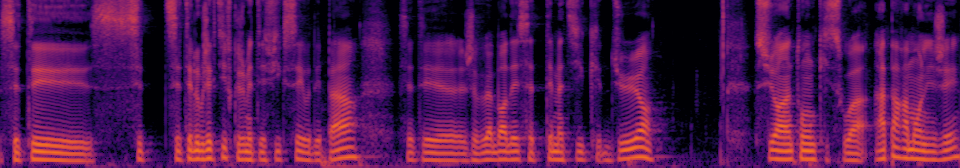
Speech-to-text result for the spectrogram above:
c'était, c'était l'objectif que je m'étais fixé au départ. C'était, je veux aborder cette thématique dure sur un ton qui soit apparemment léger,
